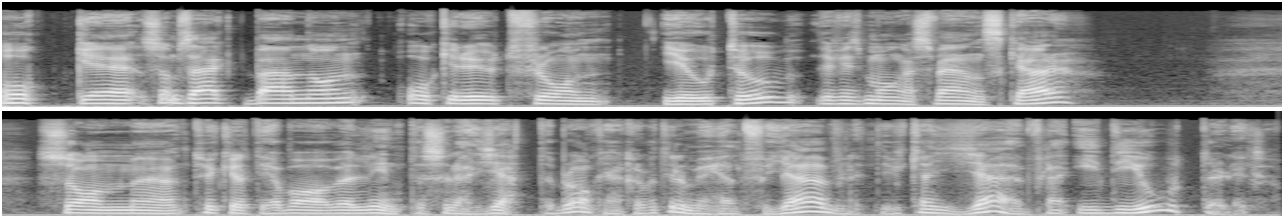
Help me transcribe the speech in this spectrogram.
Och eh, som sagt, Bannon åker ut från YouTube. Det finns många svenskar som eh, tycker att det var väl inte sådär jättebra kanske. Det var till och med helt förjävligt. Vilka jävla idioter liksom.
